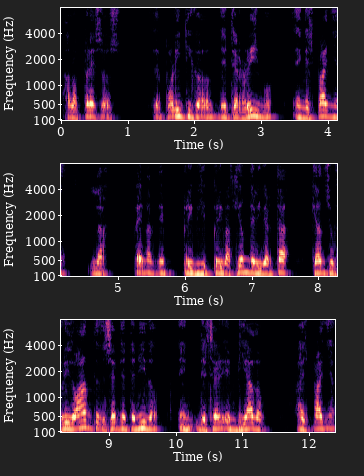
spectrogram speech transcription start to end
a los presos eh, políticos de terrorismo en España las penas de privación de libertad que han sufrido antes de ser detenidos, de ser enviados a España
